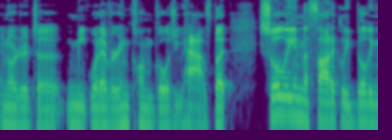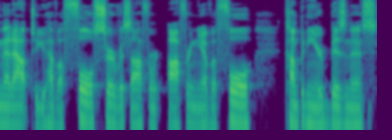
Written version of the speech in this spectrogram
in order to meet whatever income goals you have. But slowly and methodically building that out till you have a full service offer, offering, you have a full company or business,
